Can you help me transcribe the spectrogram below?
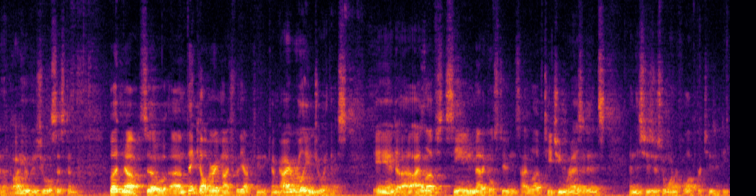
an audiovisual system. But no, so um, thank y'all very much for the opportunity to come here. I really enjoy this. And uh, I love seeing medical students, I love teaching residents, and this is just a wonderful opportunity.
